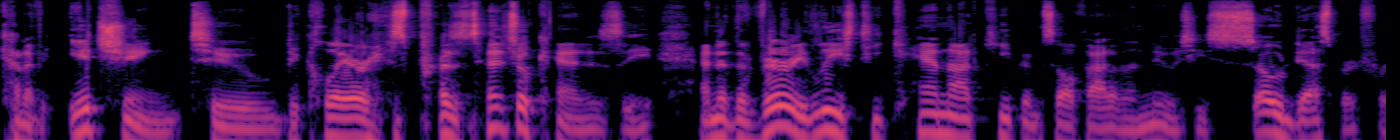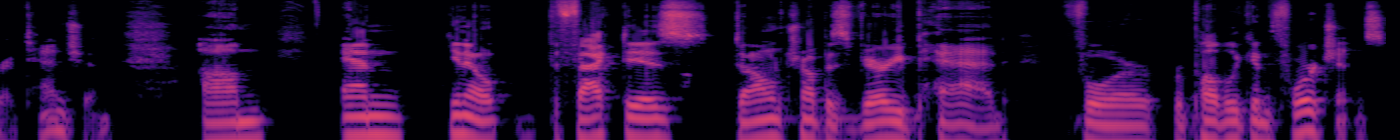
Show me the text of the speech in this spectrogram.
kind of itching to declare his presidential candidacy. And at the very least, he cannot keep himself out of the news. He's so desperate for attention. Um, and, you know, the fact is, Donald Trump is very bad for Republican fortunes.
